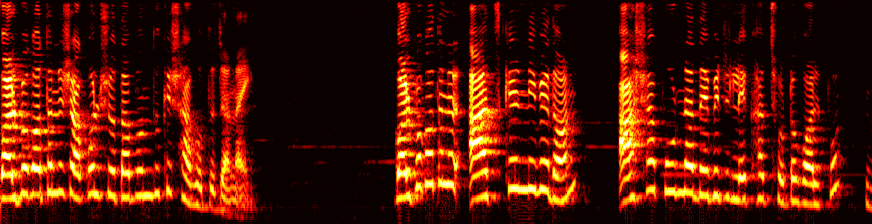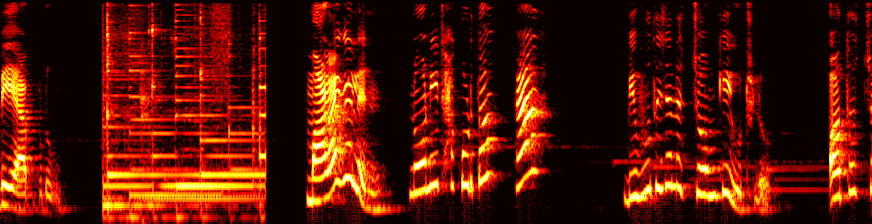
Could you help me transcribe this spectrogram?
গল্পকথনে সকল শ্রোতা বন্ধুকে স্বাগত জানাই। গল্পকথনের আজকের নিবেদন আশাপূর্ণা দেবীর লেখা ছোট গল্প বেআব্রু। মারা গেলেন? ননী ঠাকুরদা? হ্যাঁ? বিভূতি যেন চমকেই উঠল। অথচ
